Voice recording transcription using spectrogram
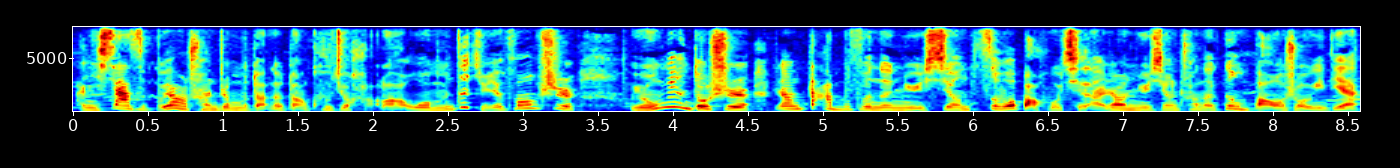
啊，你下次不要穿这么短的短裤就好了。”我们的解决方式永远都是让大部分的女性自我保护起来，让女性穿得更保守一点。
